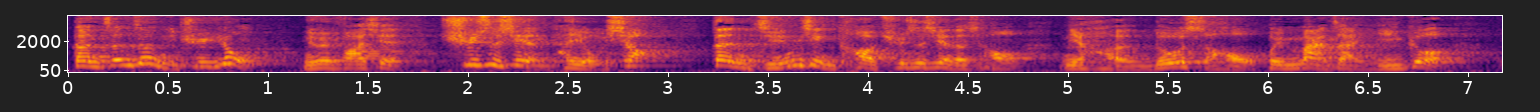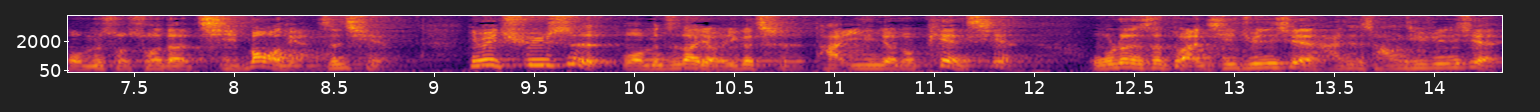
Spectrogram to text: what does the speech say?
但真正你去用，你会发现趋势线它有效，但仅仅靠趋势线的时候，你很多时候会卖在一个我们所说的起爆点之前，因为趋势我们知道有一个词，它一定叫做骗线，无论是短期均线还是长期均线，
